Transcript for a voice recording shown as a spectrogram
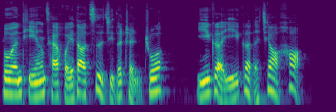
陆文婷才回到自己的诊桌，一个一个的叫号。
